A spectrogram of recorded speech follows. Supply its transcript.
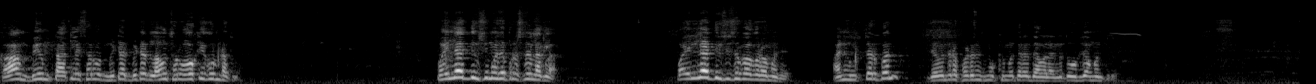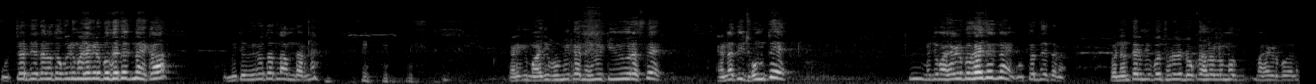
काम बीम टाकले सर्व मीटर बिटर लावून सर्व ओके करून टाकलं. पहिल्याच दिवशी माझा प्रश्न लागला. पहिल्याच दिवशी सभागृहामध्ये. आणि उत्तर पण देवेंद्र फडणवीस मुख्यमंत्र्यांना द्यावं लागलं तो ऊर्जा मंत्री. उत्तर देताना तो कोणी माझ्याकडे बघतच नाही का? मी तर विरोधातला आमदार ना. कारण की माझी भूमिका नेहमी टी व्हीवर असते. ह्यांना ती झोमते म्हणजे माझ्याकडे बघायचंच नाही उत्तर देताना. पण नंतर मी पण थोडं डोकं हलवलं मग माझ्याकडे बघायला.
